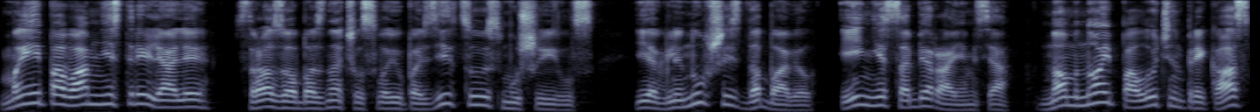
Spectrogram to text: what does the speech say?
«Мы по вам не стреляли», — сразу обозначил свою позицию Смушилс и, оглянувшись, добавил. «И не собираемся. Но мной получен приказ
